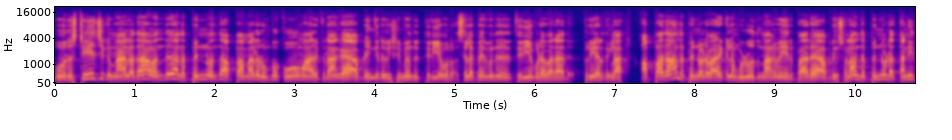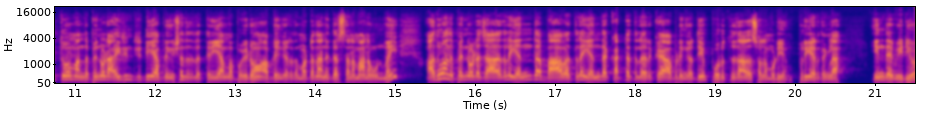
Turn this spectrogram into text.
ஒரு ஸ்டேஜுக்கு மேலே தான் வந்து அந்த பெண் வந்து அப்பா மேலே ரொம்ப கோபமாக இருக்கிறாங்க அப்படிங்கிற விஷயமே வந்து தெரிய வரும். சில பேருக்கு வந்து அது வராது. புரியுறதுங்களா? அப்பா தான் அந்த பெண்ணோட வாழ்க்கையில் முழுவதுமாகவே இருப்பார் அப்படின்னு சொல்லலாம் அந்த பெண்ணோட தனித்துவம் அந்த பெண்ணோட ஐடென்டிட்டி அப்படிங்கிற விஷயம் அதில் தெரியாமல் போயிடும் அப்படிங்கிறது மட்டும் தான் நிதர்சனமான உண்மை. அதுவும் அந்த பெண்ணோட ஜாதகத்தில் எந்த பாவத்தில் எந்த கட்டத்தில் இருக்குது அப்படிங்கிறதையும் பொறுத்து தான் அதை சொல்ல முடியும். புரியுறதுங்களா? இந்த வீடியோ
